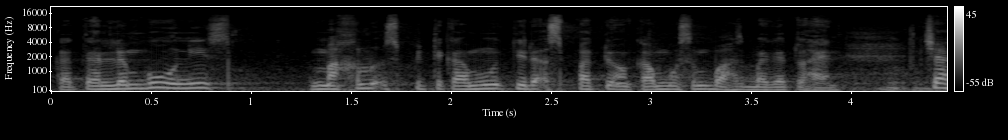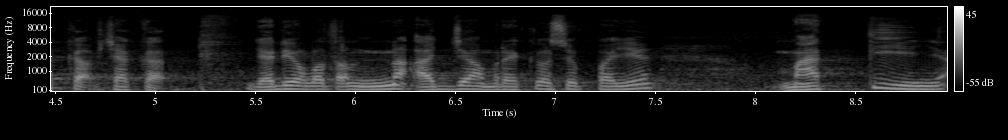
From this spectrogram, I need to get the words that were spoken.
Kata lembu ni makhluk seperti kamu tidak sepatutnya kamu sembah sebagai Tuhan. Cakap-cakap. Hmm. Jadi Allah Taala nak ajar mereka supaya matinya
